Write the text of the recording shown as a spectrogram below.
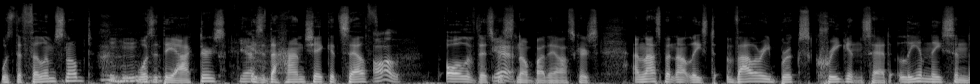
was the film snubbed? Was it the actors? Yeah. Is it the handshake itself? All. All of this was Yeah. snubbed by the Oscars. And last but not least, Valerie Brooks Cregan said Liam Neeson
